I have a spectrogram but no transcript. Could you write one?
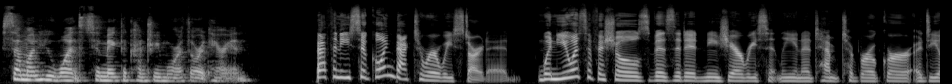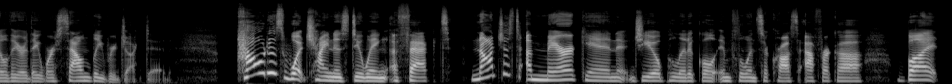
someone who wants to make the country more authoritarian. Bethany, so going back to where we started, when U.S. officials visited Niger recently in an attempt to broker a deal there, they were soundly rejected. How does what China's doing affect not just American geopolitical influence across Africa, but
